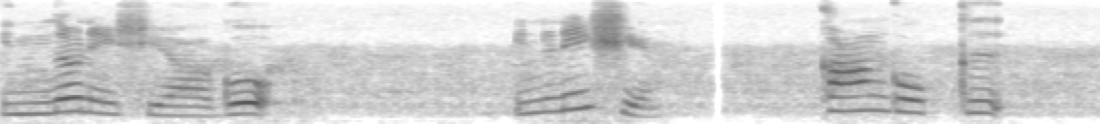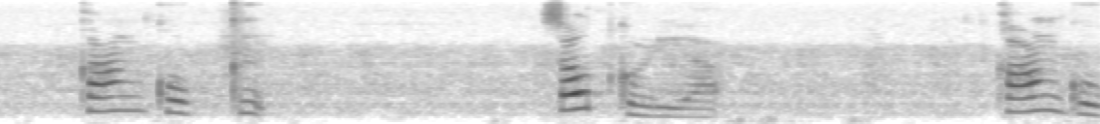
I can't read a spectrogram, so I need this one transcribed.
インドネシア語インドネシアン韓国韓国 South Korea. 韓国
